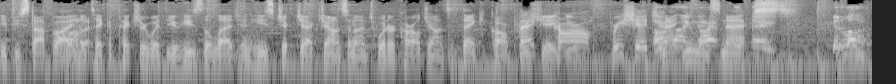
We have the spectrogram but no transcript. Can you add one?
If you stop by, Love he'll it. take a picture with you. He's the legend. He's Jick Jack Johnson on Twitter. Carl Johnson. Thank you, Carl. Thank Appreciate you, Carl. Appreciate you. All Matt right, Human's all right, good next. day. Good luck.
